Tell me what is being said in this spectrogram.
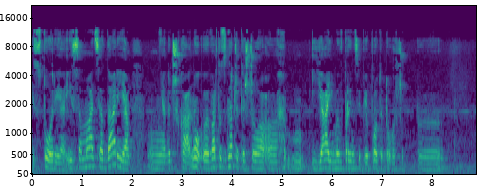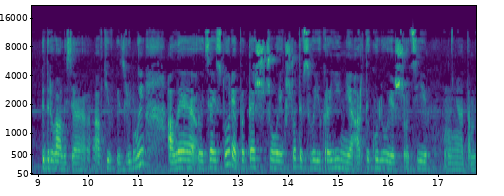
історія. І сама ця Дар'я, дочка, ну е, варто зазначити, що я, і ми в принципі проти того, щоб підривалися автівки з людьми. Але ця історія про те, що якщо ти в своїй країні артикулюєш оці там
